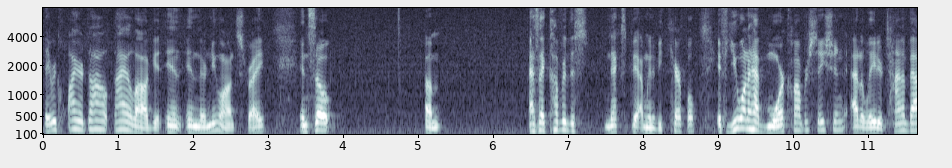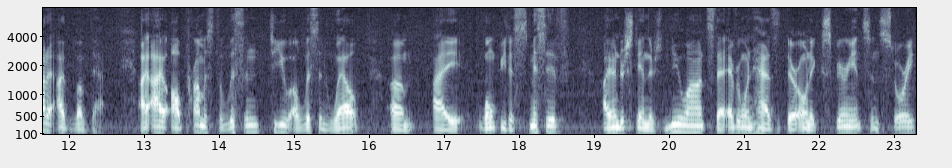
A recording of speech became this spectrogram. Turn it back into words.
they require dialogue in, in their nuance, right? And so, um, as I cover this next bit, I'm going to be careful. If you want to have more conversation at a later time about it, I'd love that. I, will promise to listen to you. I'll listen well. Um, I won't be dismissive. I understand there's nuance, that everyone has their own experience and story.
